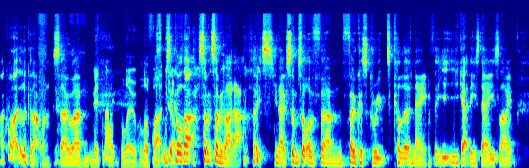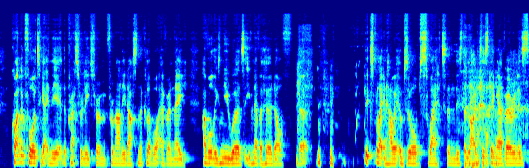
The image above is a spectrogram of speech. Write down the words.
I quite like the look of that one. So um Midnight Blue, I love that. Was it called that? Something something like that. It's you know some sort of um, focus grouped color name that you, you get these days. Like quite look forward to getting the the press release from from Adidas and the club or whatever, and they have all these new words that you've never heard of that explain how it absorbs sweat and is the lightest thing ever and is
